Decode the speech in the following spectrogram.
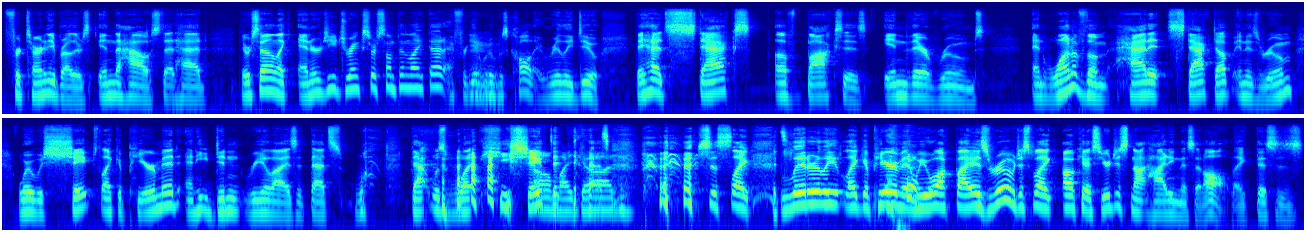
fraternity brothers in the house that had they were selling like energy drinks or something like that. I forget what it was called. I really do. They had stacks of boxes in their rooms. And one of them had it stacked up in his room where it was shaped like a pyramid, and he didn't realize that that's what, that was what he shaped Oh my it as. God. it's just like literally like a pyramid. we walk by his room, just like, okay, so you're just not hiding this at all. Like this is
